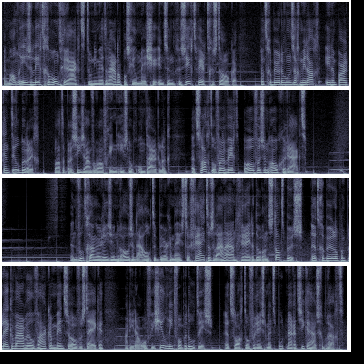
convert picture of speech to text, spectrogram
Een man is licht gewond geraakt toen hij met een aardappelschilmesje in zijn gezicht werd gestoken. Dat gebeurde woensdagmiddag in een park in Tilburg. Wat er precies aan vooraf ging is nog onduidelijk. Het slachtoffer werd boven zijn oog geraakt. Een voetganger is in Roosendaal op de burgemeester Vrijterslaan aangereden door een stadsbus. Het gebeurde op een plek waar wel vaker mensen oversteken, maar die daar officieel niet voor bedoeld is. Het slachtoffer is met spoed naar het ziekenhuis gebracht.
